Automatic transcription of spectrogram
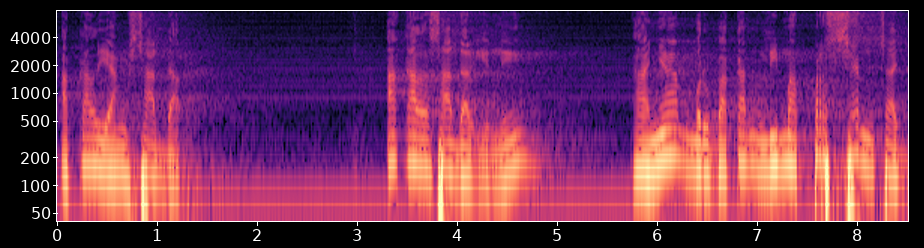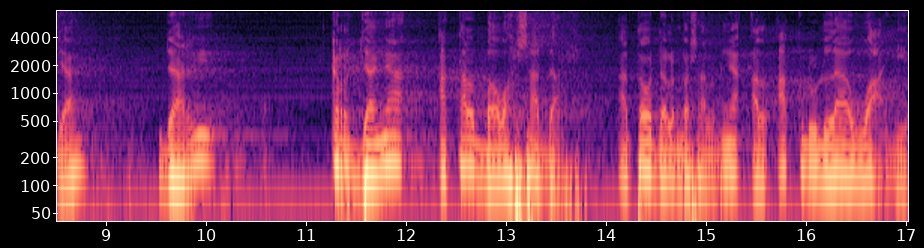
akal yang sadar akal sadar ini hanya merupakan 5% saja dari kerjanya akal bawah sadar atau dalam bahasa Arabnya al aklu la wa'yi,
